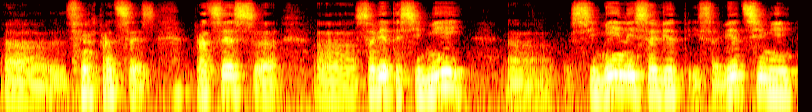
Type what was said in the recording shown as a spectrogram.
э, процесс, процесс э, э совета семей – семейный совет и совет семей,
